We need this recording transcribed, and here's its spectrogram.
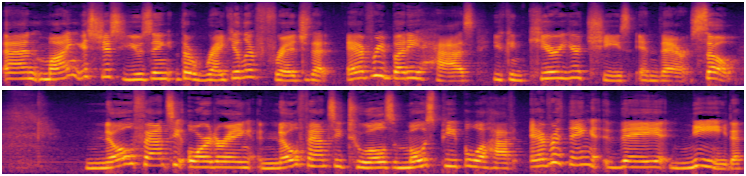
and mine is just using the regular fridge that everybody has. You can cure your cheese in there. So, no fancy ordering, no fancy tools. Most people will have everything they need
